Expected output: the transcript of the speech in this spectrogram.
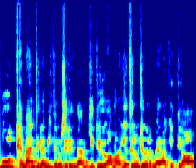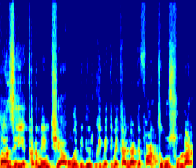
bu temel dinamikler üzerinden gidiyor ama yatırımcıların merak ettiği A'dan Z'ye tarım emtia olabilir, kıymetli metallerde farklı unsurlar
